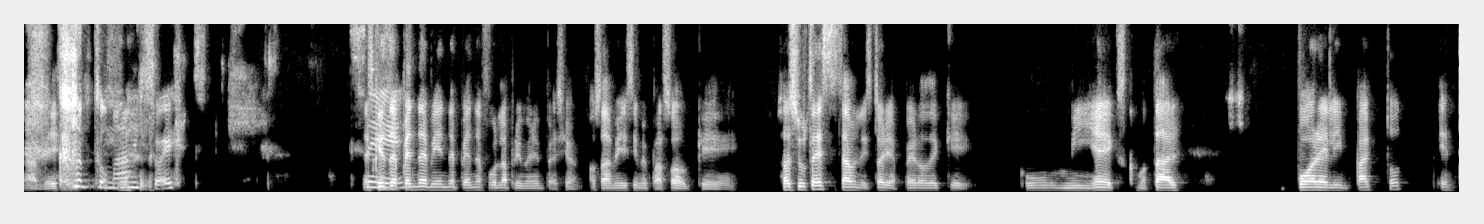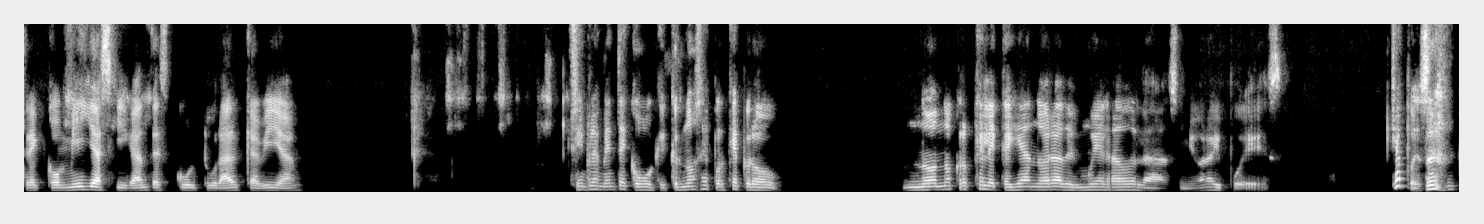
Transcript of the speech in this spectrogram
con tu mami suegra. Es que depende bien, depende, fue la primera impresión. O sea, a mí sí me pasó que, o sea, si ustedes saben la historia, pero de que con mi ex como tal, por el impacto, entre comillas, gigantes cultural que había, simplemente como que no sé por qué, pero no, no creo que le caía, no era del muy agrado de la señora y pues ya pues,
